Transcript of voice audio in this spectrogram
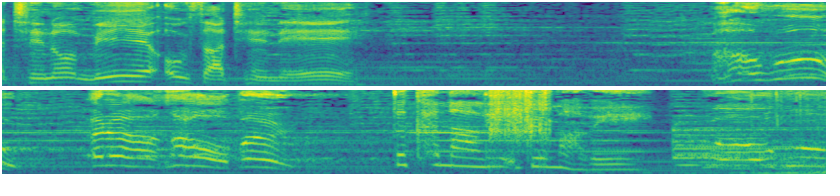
အထင်တော့မင်းရဲ့ဥစ္စာထင်တယ် မဟုတ်ဘူးအဲ့ဒါငါ့ကိုပေးတခဏလေးအတွင်းမှာပဲမဟုတ်ဘူး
